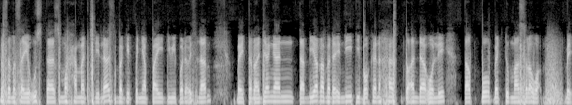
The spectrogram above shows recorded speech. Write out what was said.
bersama saya Ustaz Muhammad Fadillah sebagai penyampai TV pada Islam. Baik terajangan tabiat Ramadan ini dibawakan khas untuk anda oleh Tapu Betul Mas Sarawak. Baik.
